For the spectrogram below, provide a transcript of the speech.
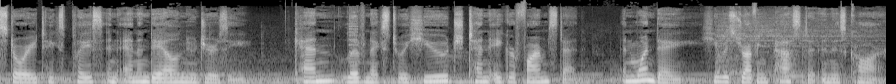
story takes place in Annandale, New Jersey. Ken lived next to a huge 10 acre farmstead, and one day he was driving past it in his car.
